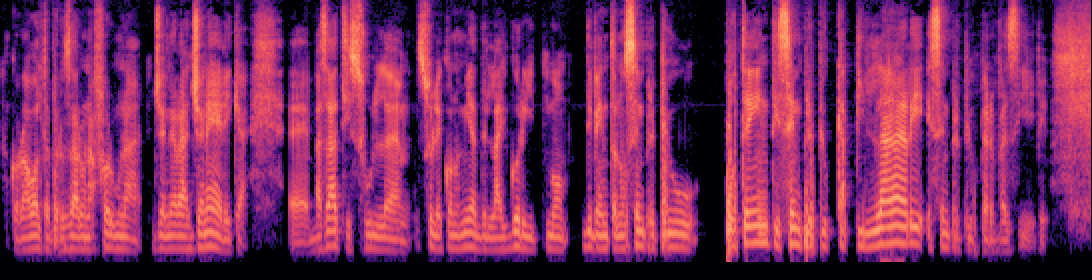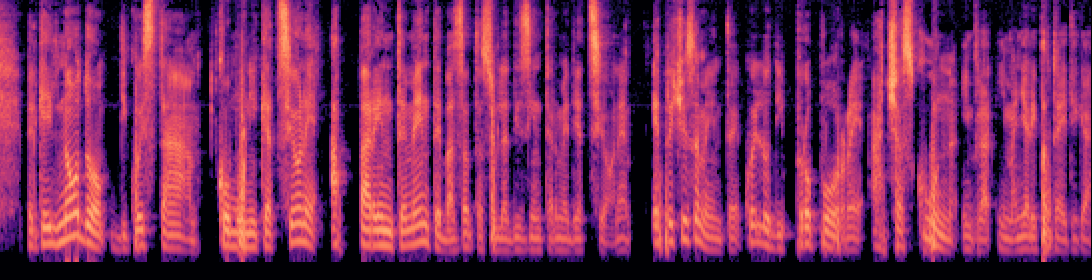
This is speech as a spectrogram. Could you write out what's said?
ancora una volta per usare una formula genera- generica, eh, basati sul, sull'economia dell'algoritmo, diventano sempre più potenti, sempre più capillari e sempre più pervasivi. Perché il nodo di questa comunicazione apparentemente basata sulla disintermediazione è precisamente quello di proporre a ciascun, in, maniera ipotetica,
